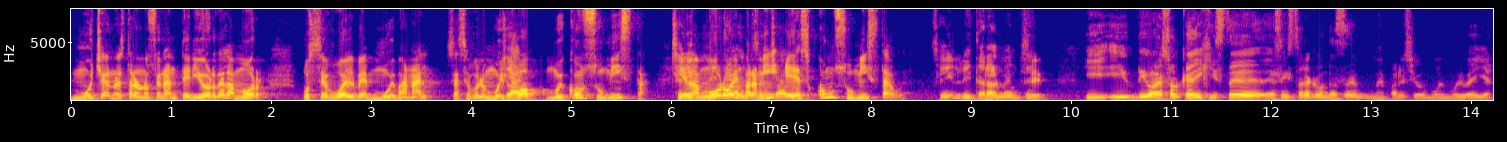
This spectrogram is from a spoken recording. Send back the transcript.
mucha de nuestra noción anterior del amor, pues se vuelve muy banal. O sea, se vuelve muy Claro. pop, muy consumista. El amor hoy para mí es consumista, güey. Sí, literalmente. Sí. Y, y digo, eso que dijiste, esa historia que contaste, me pareció muy, muy bella.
